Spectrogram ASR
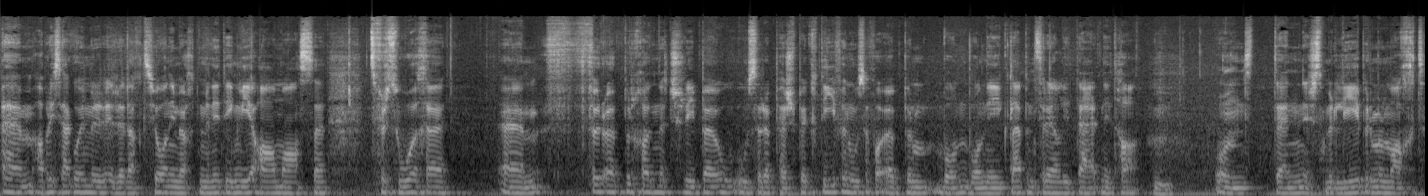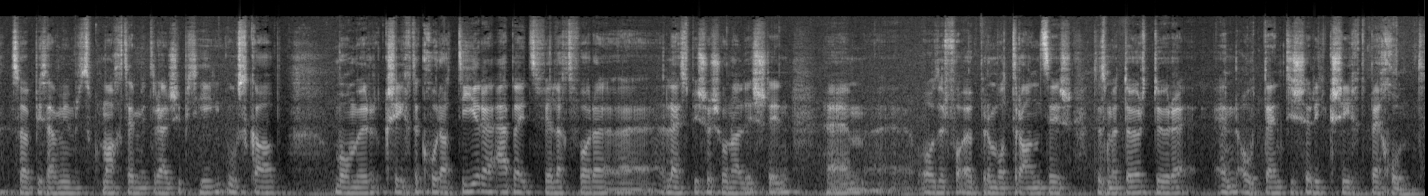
Ähm, aber ich sage auch immer in der Redaktion, ich möchte mir nicht irgendwie anmassen, zu versuchen, ähm, für jemanden zu schreiben aus einer Perspektive heraus von jemandem, wo, wo ich die Lebensrealität nicht habe. Mhm. Und dann ist es mir lieber, man macht so etwas, wie wir es gemacht haben mit der LGBT-Ausgabe, wo wir Geschichten kuratieren, eben jetzt vielleicht von einer äh, lesbischen Journalistin ähm, äh, oder von jemandem, der trans ist, dass man dort durch eine authentischere Geschichte bekommt.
